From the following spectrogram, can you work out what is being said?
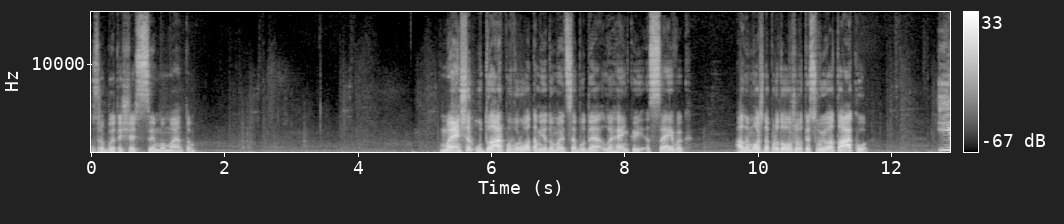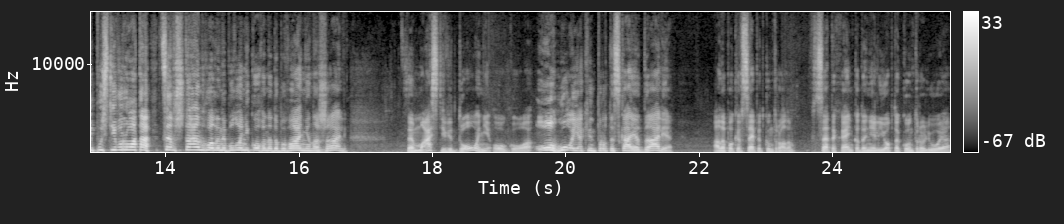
зробити щось з цим моментом. Меншер, удар по воротам. Я думаю, це буде легенький сейвик. Але можна продовжувати свою атаку. І пусті ворота! Це в штангу, але не було нікого на добивання, на жаль. Це масті від Доуні. Ого. Ого, як він протискає далі. Але поки все під контролем. Все тихенько, Даніель Йопта контролює.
